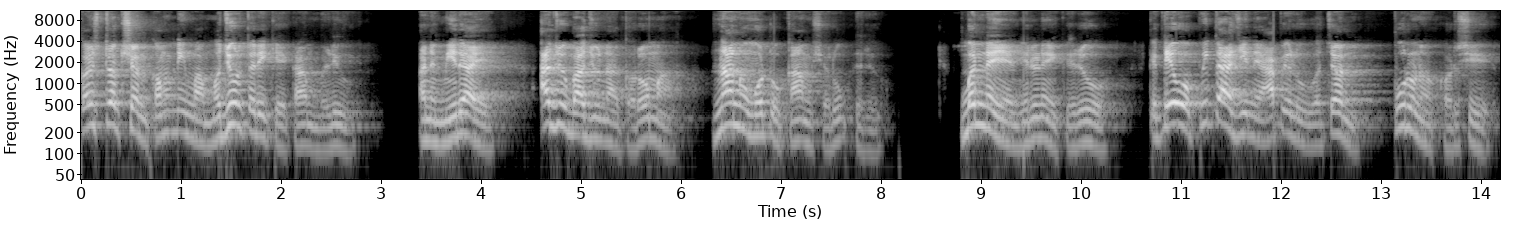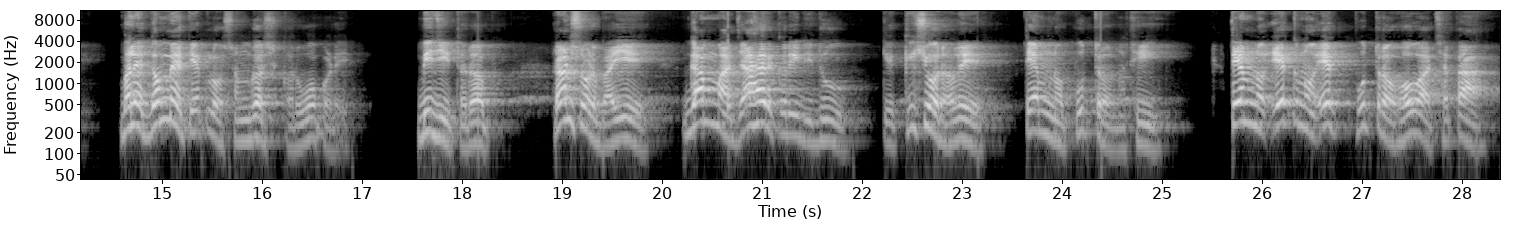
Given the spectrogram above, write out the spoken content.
કન્સ્ટ્રક્શન કંપનીમાં મજૂર તરીકે કામ મળ્યું અને મીરાએ આજુબાજુના ઘરોમાં નાનું મોટું કામ શરૂ કર્યું. બંનેએ નિર્ણય કર્યો કે તેઓ પિતાજીને આપેલું વચન પૂર્ણ કરશે. ભલે ગમે તેટલો સંઘર્ષ કરવો પડે. બીજી તરફ રણછોડભાઈએ ગામમાં જાહેર કરી દીધું કે કિશોર હવે તેમનો પુત્ર નથી. તેમનો એકનો એક પુત્ર હોવા છતાં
